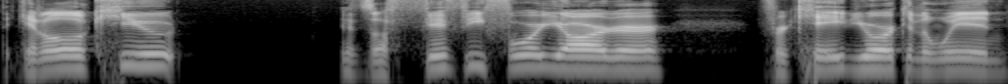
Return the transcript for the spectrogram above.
They get a little cute. It's a 54-yarder for Cade York in the win,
